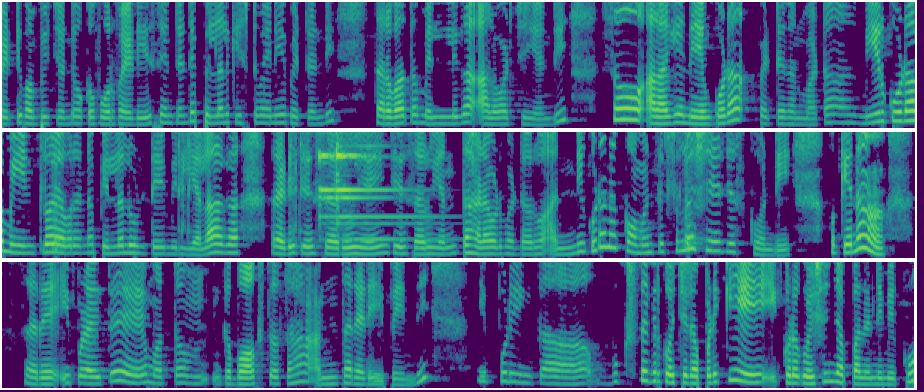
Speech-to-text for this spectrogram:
పెట్టి పంపించండి. ఒక ఫోర్ ఫైవ్ డేస్ ఏంటంటే పిల్లలకి ఇష్టమైనవి పెట్టండి. తర్వాత మెల్లిగా అలవాటు చేయండి. సో అలాగే నేను కూడా పెట్టాను అనమాట మీరు కూడా మీ ఇంట్లో ఎవరైనా పిల్లలు ఉంటే మీరు ఎలాగా రెడీ చేశారు ఏం చేశారు ఎంత హడావుడి పడ్డారు అన్నీ కూడా నాకు కామెంట్ సెక్షన్లో షేర్ చేసుకోండి. ఓకేనా? సరే ఇప్పుడైతే మొత్తం ఇంకా బాక్స్తో సహా అంతా రెడీ అయిపోయింది. ఇప్పుడు ఇంకా బుక్స్ దగ్గరికి వచ్చేటప్పటికి ఇక్కడ ఒక విషయం చెప్పాలండి మీకు.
